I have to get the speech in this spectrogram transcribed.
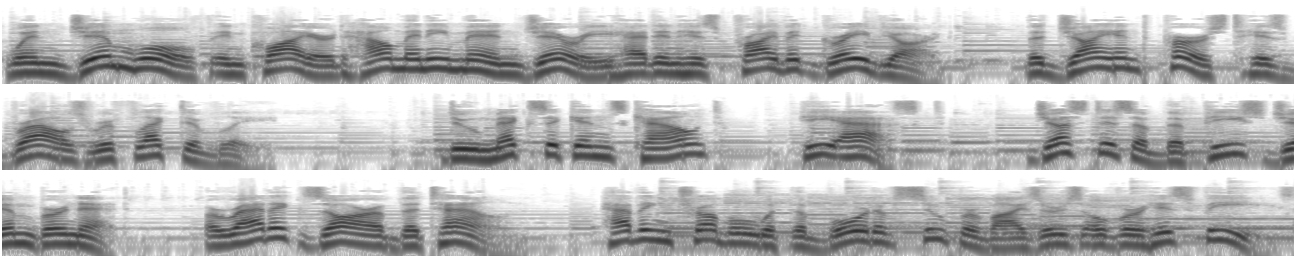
When Jim Wolfe inquired how many men Jerry had in his private graveyard, the giant pursed his brows reflectively. Do Mexicans count? he asked. Justice of the Peace Jim Burnett, erratic czar of the town, having trouble with the Board of Supervisors over his fees,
